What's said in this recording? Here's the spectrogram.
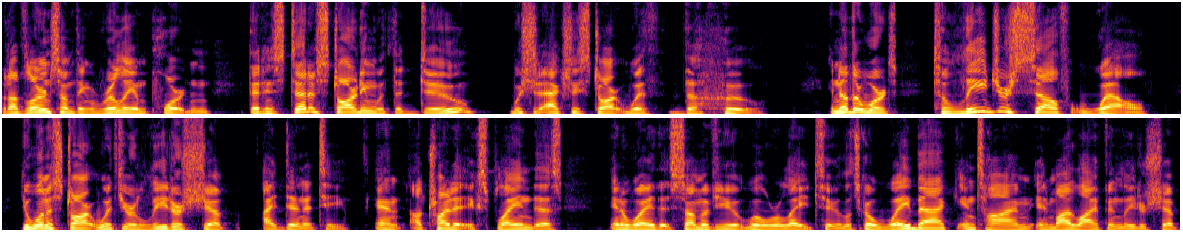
But I've learned something really important that instead of starting with the do, we should actually start with the who. In other words, to lead yourself well, you want to start with your leadership identity. And I'll try to explain this in a way that some of you will relate to. Let's go way back in time in my life in leadership.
